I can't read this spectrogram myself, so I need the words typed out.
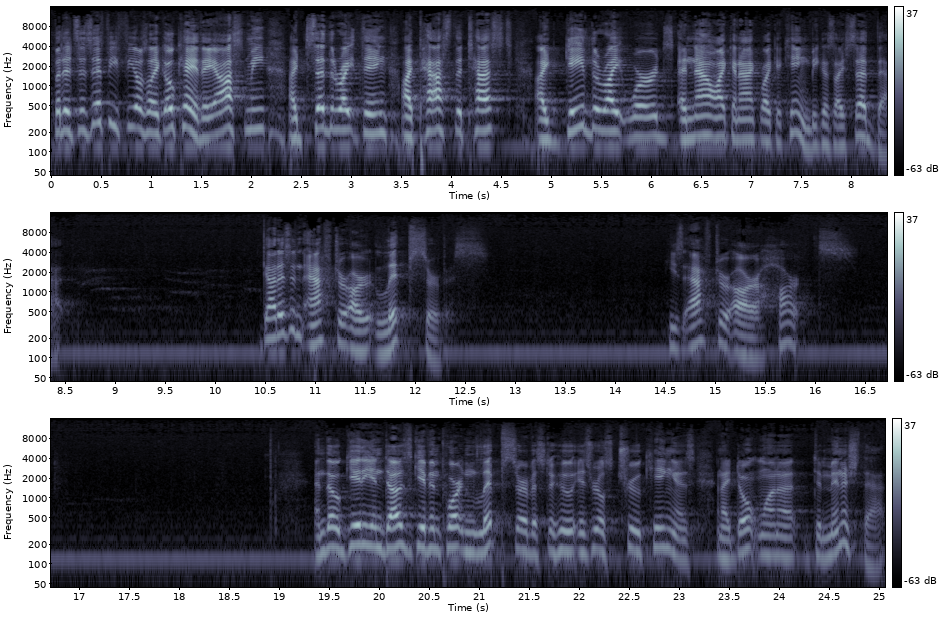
But it's as if he feels like, okay, they asked me, I said the right thing, I passed the test, I gave the right words, and now I can act like a king because I said that. God isn't after our lip service, He's after our hearts. And though Gideon does give important lip service to who Israel's true king is, and I don't want to diminish that,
